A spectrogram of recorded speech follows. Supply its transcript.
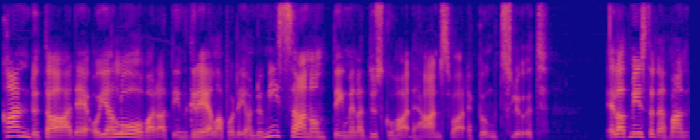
Kan du ta det och jag lovar att inte gräla på dig om du missar någonting men att du skulle ha det här ansvaret, punkt slut. Eller åtminstone att man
